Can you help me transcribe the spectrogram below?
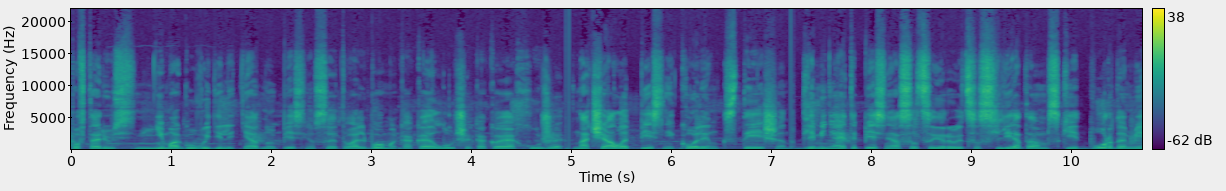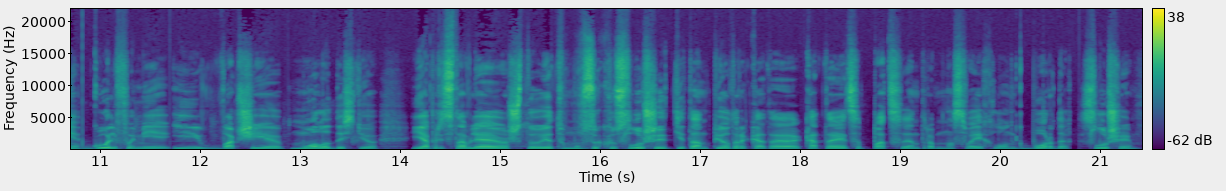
повторюсь, не могу выделить ни одну песню с этого альбома, какая лучше, какая хуже. Начало песни Calling Station. Для меня эта песня ассоциируется с летом, скейтбордами, гольфами и вообще молодостью. Я представляю, что эту музыку слушает Титан Петр, когда катается по центрам на своих лонгбордах. Слушаем.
